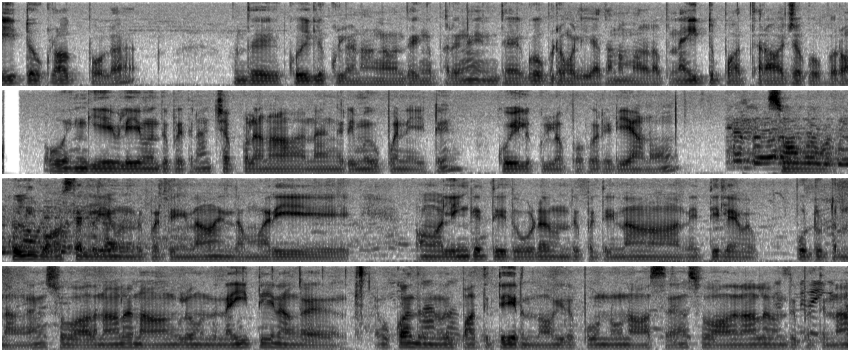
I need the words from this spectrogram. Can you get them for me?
எயிட் ஓ கிளாக் போல் வந்து கோயிலுக்குள்ளே நாங்கள் வந்து இங்கே பாருங்கள் இந்த கோபுரம் வழியாக தான் நம்ம நைட்டு பார்த்த ராஜ கோபுரம் ஓ இங்கேயே வெளியே வந்து பார்த்திங்கன்னா செப்பலெல்லாம் நாங்கள் ரிமூவ் பண்ணிவிட்டு கோயிலுக்குள்ளே போக ரெடியானோம் ஸோ கோயில் வாசல்லையே வந்து பார்த்திங்கன்னா இந்த மாதிரி லிங்கத்து இதோட வந்து பார்த்திங்கன்னா நெத்தியில் போட்டுட்ருந்தாங்க. ஸோ அதனால் நாங்களும் வந்து நைட்டே நாங்கள் உட்காந்துருந்தது பார்த்துட்டே இருந்தோம். இதை போடணுன்னு ஆசை. ஸோ அதனால் வந்து பார்த்திங்கன்னா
